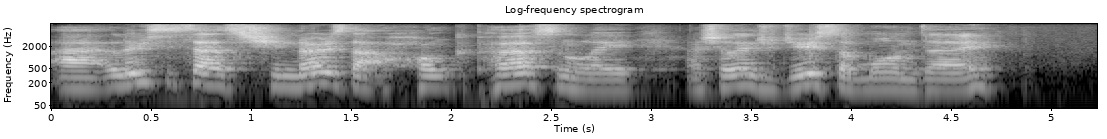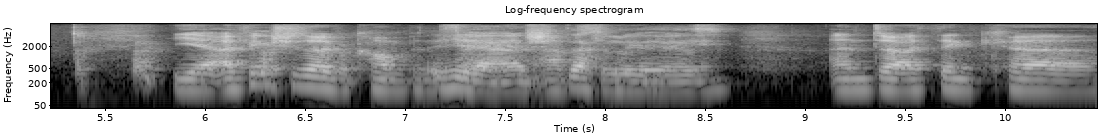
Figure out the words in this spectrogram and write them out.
Uh, Lucy says she knows that honk personally and she'll introduce him one day. Yeah, I think she's overcompensating. Yeah, she absolutely. definitely is. And uh, I think uh,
